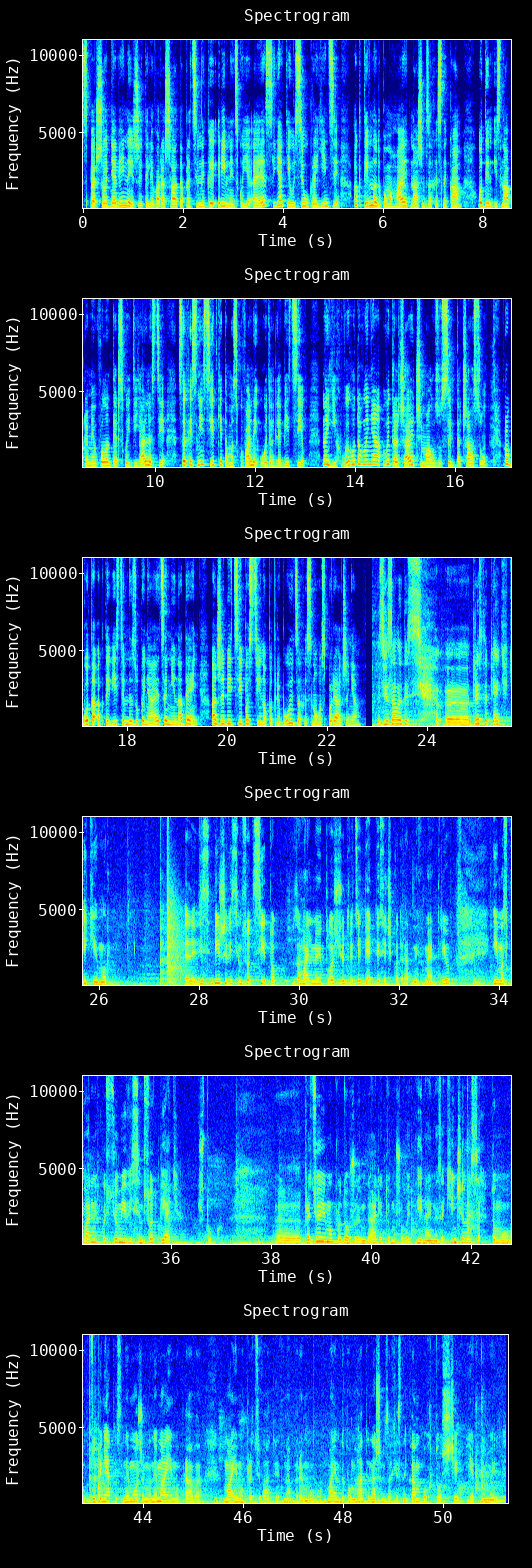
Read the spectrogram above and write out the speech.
З першого дня війни жителі Вараша та працівники Рівненської АЕС, як і усі українці, активно допомагають нашим захисникам. Один із напрямів волонтерської діяльності захисні сітки та маскувальний одяг для бійців. На їх виготовлення витрачають чимало зусиль та часу. Робота активістів не зупиняється ні на день, адже бійці постійно потребують захисного спорядження. Зв'язали десь е, 305 кікімор, е, більше 800 сіток загальною площею 35 тисяч квадратних метрів і маскувальних костюмів 805 штук. Е, Працюємо, продовжуємо далі, тому що війна не закінчилася. Тому зупинятись не можемо, не маємо права. Маємо працювати на перемогу. Маємо допомагати нашим захисникам, бо хто ще, як не ми.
